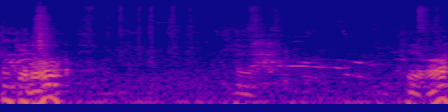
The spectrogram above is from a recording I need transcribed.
통깨로. 그래요.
